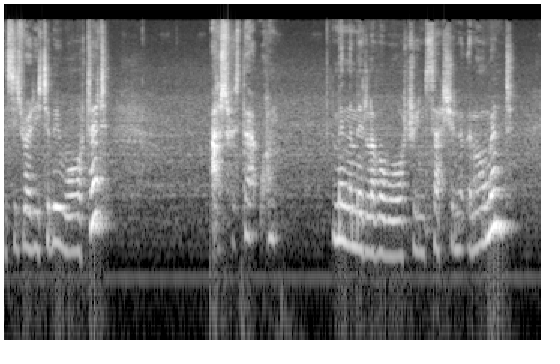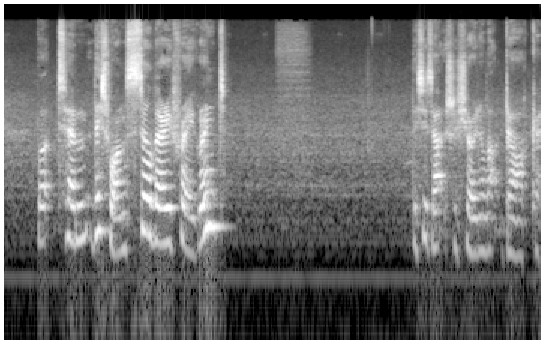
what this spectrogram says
this is ready to be watered. As with that one. I'm in the middle of a watering session at the moment but um, this one's still very fragrant. This is actually showing a lot darker,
